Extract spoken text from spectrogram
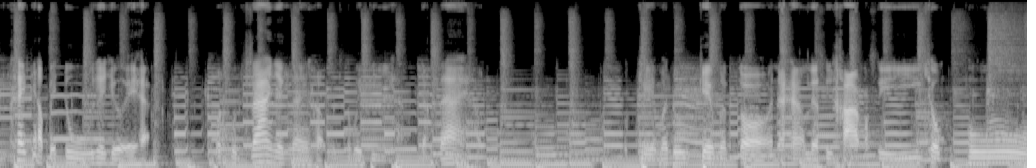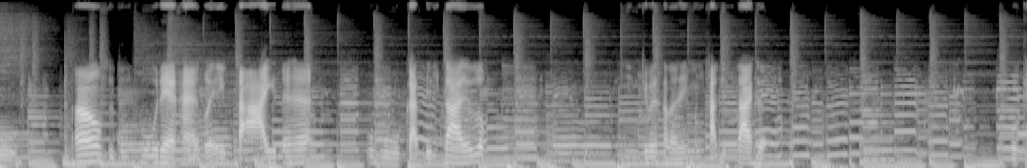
มแค่อยากไปดูเฉยๆครับว่าคุณสร้างยังไงครับมันสวยดีครับอยากได้ครับโอเคมาดูเกมกันต่อนะฮะเหลือสีขาวกับสีชมพูเอ้าสีชมพูแดงหางตัวเองตายนะฮะโอ้โหกัดลิ้นตายแล้วลูกอืมจะเป็นขนาดนี้มันกัดลิ้นตายเถอะโอ เค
